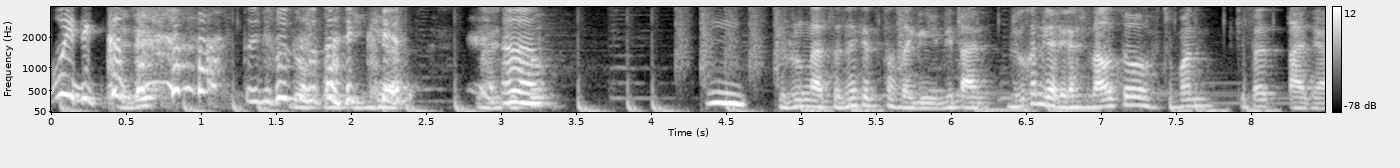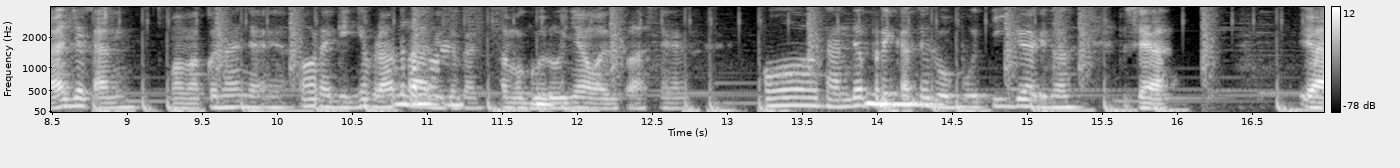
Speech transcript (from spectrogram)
Wih deket. Jadi, tujuh besar 23. terakhir. Nah itu uh. tuh Hmm. Dulu ngasihnya kita pas lagi ditanya, dulu kan gak dikasih tahu tuh, cuman kita tanya aja kan, mamaku nanya ya, oh rankingnya berapa Betul. gitu kan, sama gurunya wali kelasnya kan oh Nanda peringkatnya 23 hmm. gitu terus ya ya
